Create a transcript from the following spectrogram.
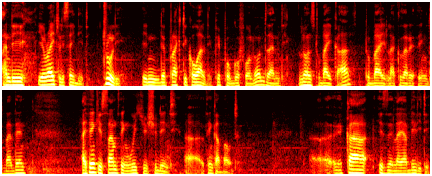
and uh, you rightly said it. Truly, in the practical world, people go for loans and loans to buy cars, to buy luxury things. But then, I think it's something which you shouldn't uh, think about. Uh, a car is a liability.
